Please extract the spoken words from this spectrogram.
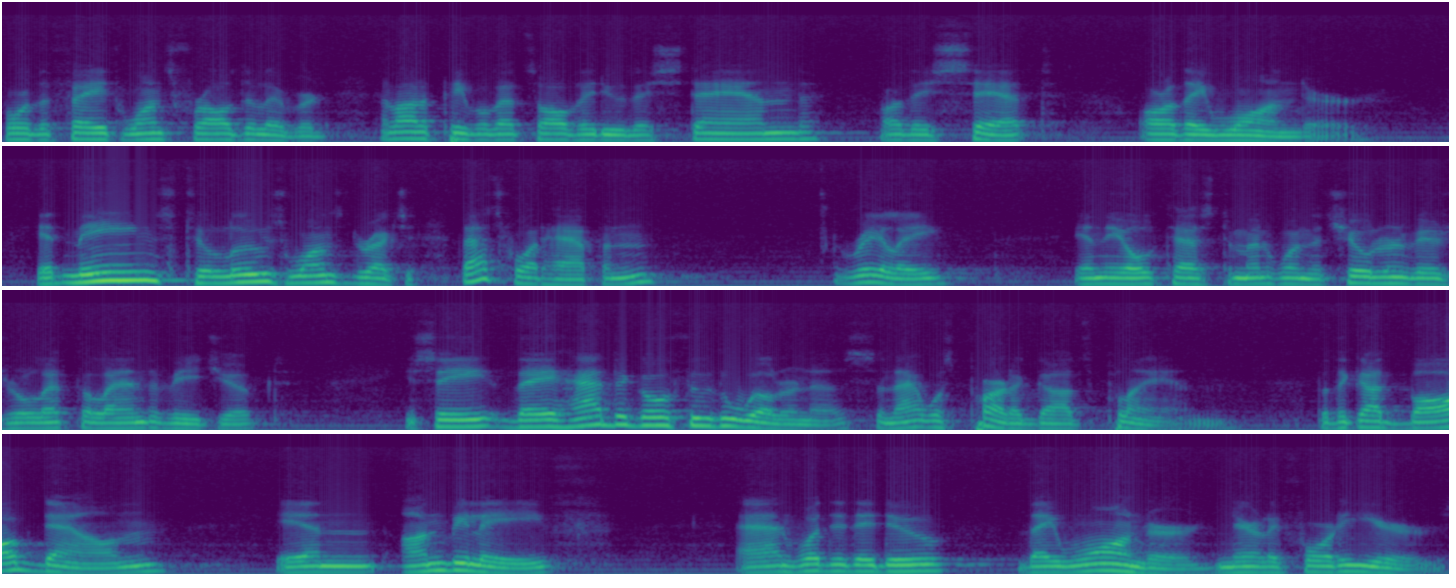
for the faith once for all delivered. A lot of people, that's all they do. They stand, or they sit, or they wander. It means to lose one's direction. That's what happened, really, in the Old Testament when the children of Israel left the land of Egypt. You see, they had to go through the wilderness, and that was part of God's plan. But they got bogged down in unbelief, and what did they do? They wandered nearly 40 years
